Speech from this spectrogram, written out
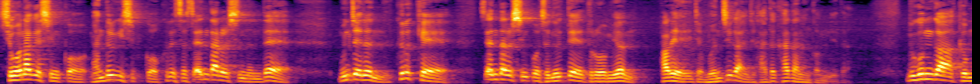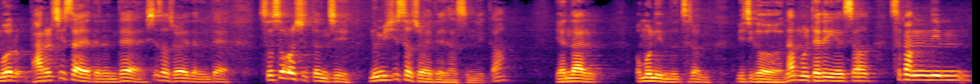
시원하게 신고 만들기 쉽고 그래서 샌달을 신는데 문제는 그렇게 샌들을 신고 저녁 때 들어오면 발에 이제 먼지가 이제 가득하다는 겁니다. 누군가 그 뭘, 발을 씻어야 되는데, 씻어줘야 되는데, 스스로 씻든지 놈이 씻어줘야 되지 않습니까? 옛날 어머님들처럼 미지근한 물 대령해서 서방님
